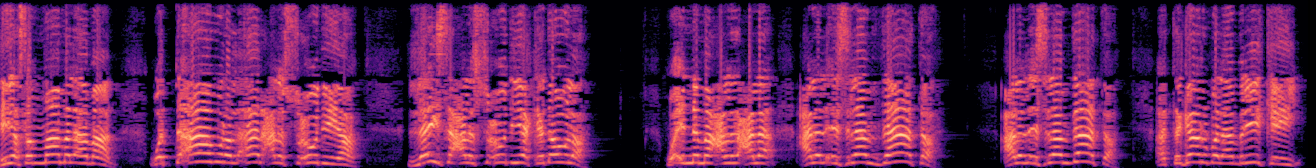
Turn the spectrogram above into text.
هي صمام الأمان. والتآمر الآن على السعودية ليس على السعودية كدولة. وإنما على على على الإسلام ذاته. على الإسلام ذاته. التجارب الأمريكي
